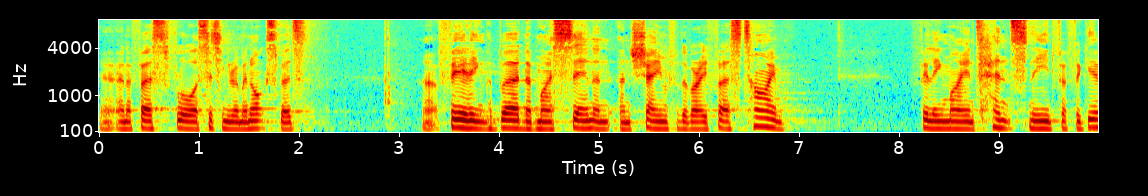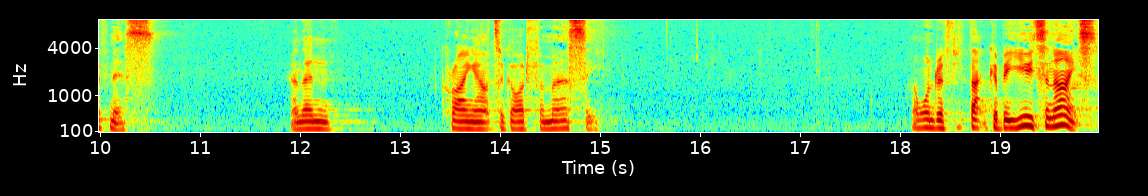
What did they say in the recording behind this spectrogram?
in a first floor sitting room in Oxford, uh, feeling the burden of my sin and, and shame for the very first time, feeling my intense need for forgiveness, and then crying out to God for mercy. I wonder if that could be you tonight.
